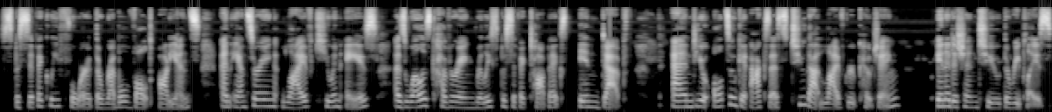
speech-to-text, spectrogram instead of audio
specifically for the Rebel Vault audience and answering live Q&As as well as covering really specific topics in depth. And you also get access to that live group coaching in addition to the replays.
